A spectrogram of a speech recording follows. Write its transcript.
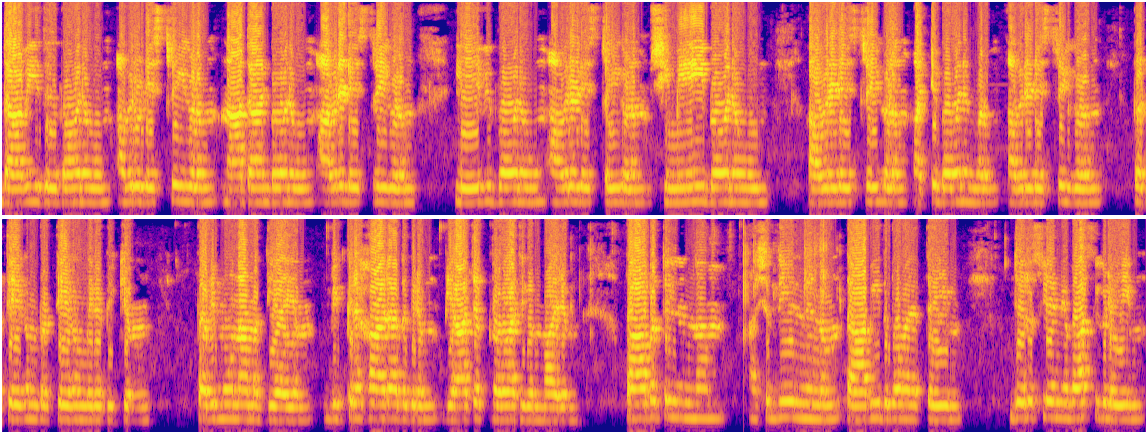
ദാവീദ് ഭവനവും അവരുടെ സ്ത്രീകളും നാദാൻ ഭവനവും അവരുടെ സ്ത്രീകളും ലേവി ഭവനവും അവരുടെ സ്ത്രീകളും ഷിമേയി ഭവനവും അവരുടെ സ്ത്രീകളും മറ്റു ഭവനങ്ങളും അവരുടെ സ്ത്രീകളും പ്രത്യേകം പ്രത്യേകം വിലപിക്കും പതിമൂന്നാം അധ്യായം. വിഗ്രഹാരാധകരും വ്യാജ പ്രവാചകന്മാരും പാപത്തിൽ നിന്നും അശുദ്ധിയിൽ നിന്നും ദാവീദ് ഭവനത്തെയും ജെറുസലേം നിവാസികളെയും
